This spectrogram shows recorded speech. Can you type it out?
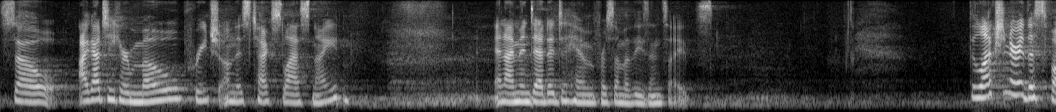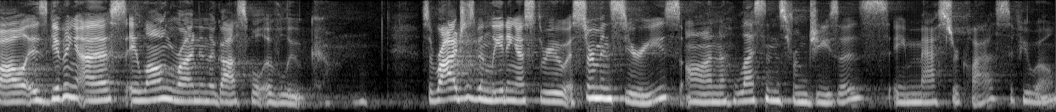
So I got to hear Mo preach on this text last night, and I'm indebted to him for some of these insights. The lectionary this fall is giving us a long run in the Gospel of Luke. So, Raj has been leading us through a sermon series on lessons from Jesus, a master class, if you will.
